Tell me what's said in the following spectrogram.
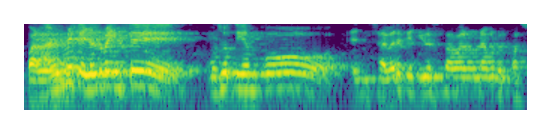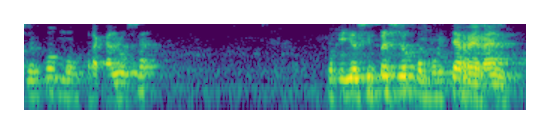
Para mí me cayó el 20 mucho tiempo en saber que yo estaba en una agrupación como Tracalosa, porque yo siempre he sido como muy terrenal.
